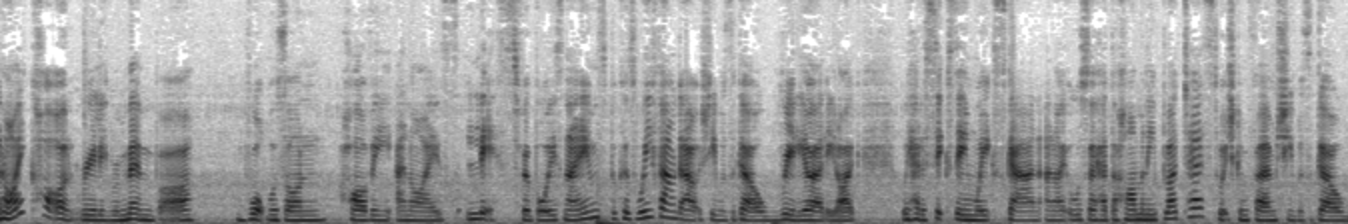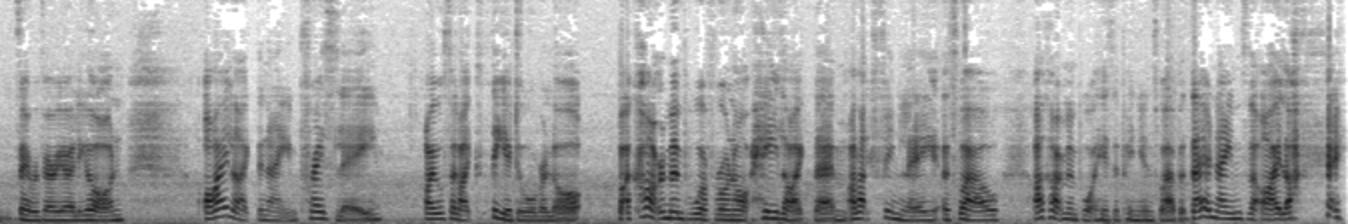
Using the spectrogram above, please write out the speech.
And I can't really remember what was on Harvey and I's list for boys' names because we found out she was a girl really early. Like we had a 16 week scan and I also had the Harmony blood test which confirmed she was a girl very, very early on. I like the name Presley I also like Theodore a lot but I can't remember whether or not he liked them. I like Finley as well. I can't remember what his opinions were, but they're names that I liked.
